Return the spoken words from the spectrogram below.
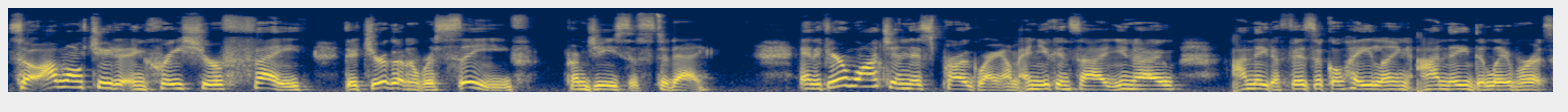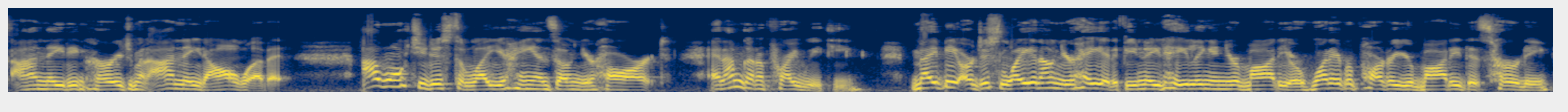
So I want you to increase your faith that you're going to receive from Jesus today. And if you're watching this program and you can say, you know, I need a physical healing, I need deliverance, I need encouragement, I need all of it. I want you just to lay your hands on your heart and I'm going to pray with you. Maybe, or just lay it on your head if you need healing in your body or whatever part of your body that's hurting.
